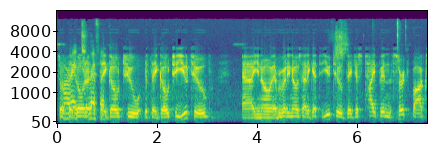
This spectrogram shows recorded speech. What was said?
So if All they right, go to terrific. if they go to if they go to YouTube, uh, you know everybody knows how to get to YouTube. They just type in the search box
